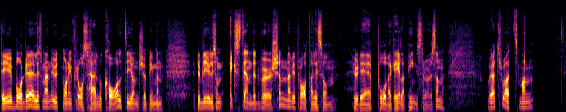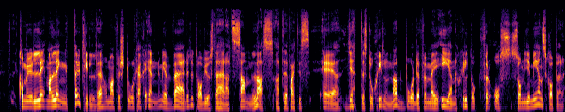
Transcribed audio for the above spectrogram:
Det är ju både liksom en utmaning för oss här lokalt i Jönköping, men det blir ju liksom extended version när vi pratar liksom hur det påverkar hela pingströrelsen. Och jag tror att man kommer ju, man längtar ju till det och man förstår kanske ännu mer värdet av just det här att samlas. Att det faktiskt är jättestor skillnad både för mig enskilt och för oss som gemenskaper.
